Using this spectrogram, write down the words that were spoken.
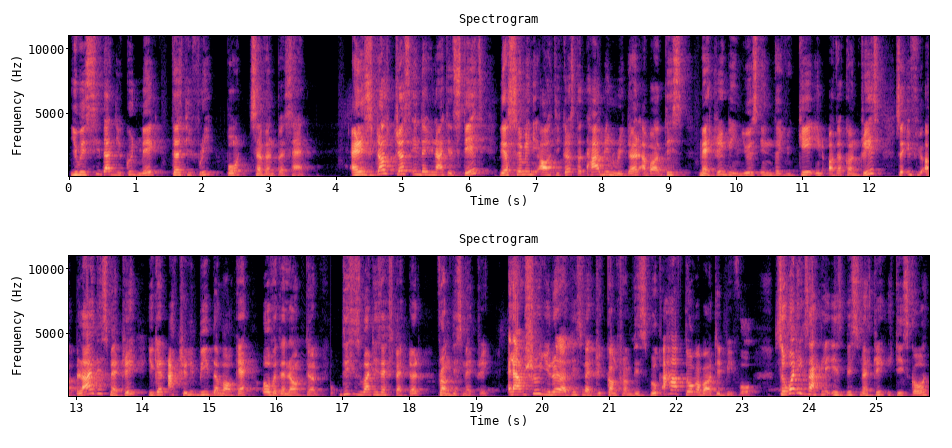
you will see that you could make 33.7%. And it's not just in the United States, there are so many articles that have been written about this metric being used in the UK in other countries. So if you apply this metric, you can actually beat the market over the long term. This is what is expected from this metric. And I'm sure you know that this metric comes from this book. I have talked about it before. So what exactly is this metric? It is called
